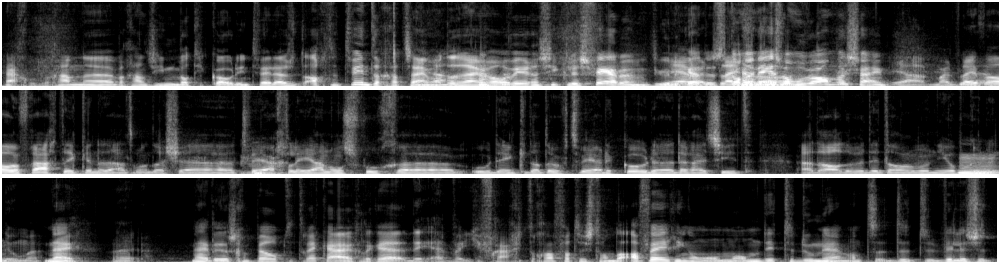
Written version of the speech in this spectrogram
Nou goed, we gaan, eh, we gaan zien wat die code in 2028 gaat zijn, want dan zijn we alweer een cyclus verder natuurlijk. Ja, hè? Dus het kan ineens wel- allemaal weer anders zijn. Ja, maar het blijft Ja. wel een vraagteken inderdaad. Want als je eh, twee jaar geleden aan ons vroeg eh, hoe denk je dat over twee jaar de code eruit ziet, ja, dan hadden we dit allemaal niet op Hmm. kunnen noemen. Nee. Nee. Nee, er is geen pijl op te trekken eigenlijk. Hè? Ja, Je vraagt je toch af, wat is dan de afweging om, om, om dit te doen? Hè? Want dat willen ze,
